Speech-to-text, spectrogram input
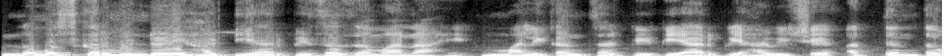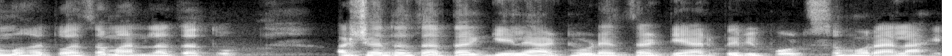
नमस्कार मंडळी हा टी आर पीचा जमाना आहे. मालिकांसाठी टी आर पी हा विषय अत्यंत महत्त्वाचा मानला जातो. अशातच आता गेल्या आठवड्याचा टी आर पी रिपोर्ट समोर आला आहे.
